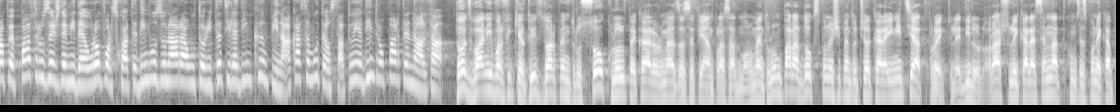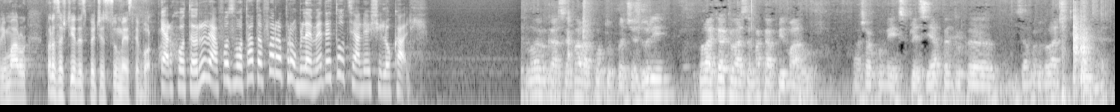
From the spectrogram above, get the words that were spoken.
Aproape 40.000 de euro vor scoate din buzunar autoritățile din Câmpina ca să mute o statuie dintr-o parte în alta. Toți banii vor fi cheltuiți doar pentru soclul pe care urmează să fie amplasat monumentul. Un paradox până și pentru cel care a inițiat proiectul, edilul orașului, care a semnat, cum se spune, ca primarul, fără să știe despre ce sume este vorba. Iar hotărârea a fost votată fără probleme de toți aleșii locali. Probabil că a semnat raportul procedurii, ăla chiar că l-a semnat ca primarul, așa cum e expresia, pentru că înseamnă că nu l-am citit bine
